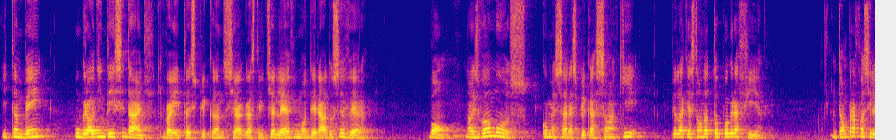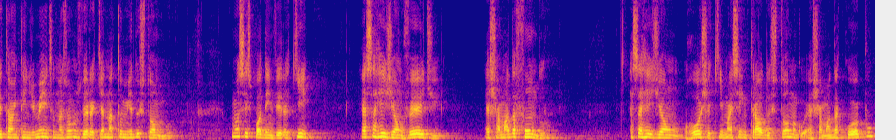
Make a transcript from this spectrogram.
E também o grau de intensidade, que vai estar explicando se a gastrite é leve, moderada ou severa. Bom, nós vamos começar a explicação aqui pela questão da topografia. Então, para facilitar o entendimento, nós vamos ver aqui a anatomia do estômago. Como vocês podem ver aqui, essa região verde é chamada fundo. Essa região roxa aqui, mais central do estômago, é chamada corpo.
